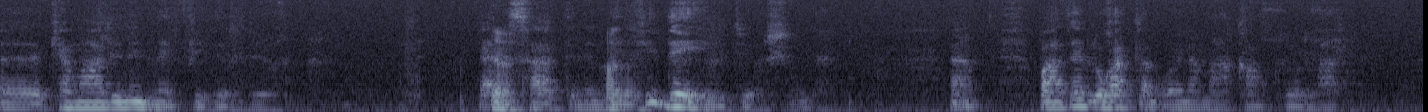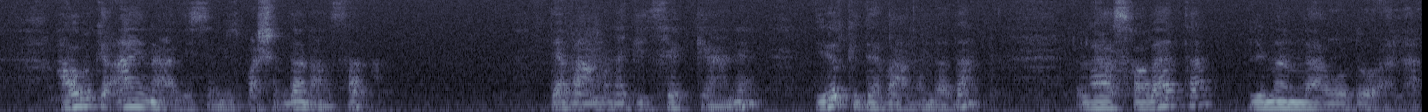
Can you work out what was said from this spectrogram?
e, kemalinin nefidir diyor. Yani Evet, saatinin anladım. nefi değil diyor şimdi. Ha, bazen lügatla oynamaya kalkıyorlar. Halbuki aynı hadisi biz başından alsak, devamına gitsek yani, diyor ki devamında da La salata limen la vudu ala.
